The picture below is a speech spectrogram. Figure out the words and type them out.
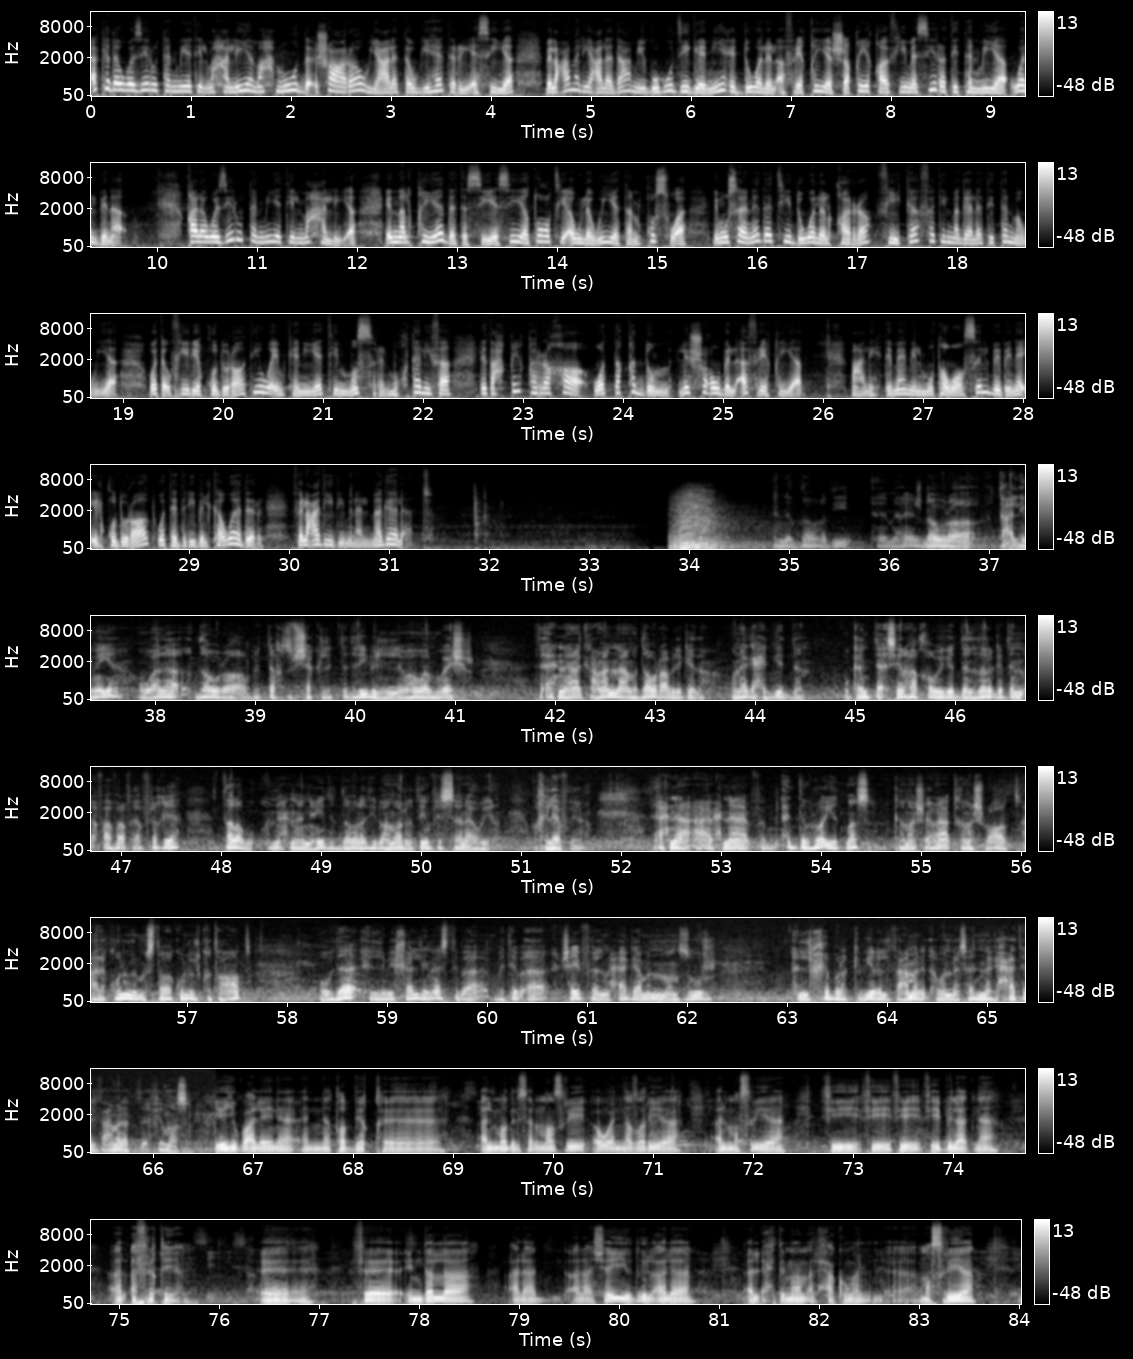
أكد وزير التنمية المحلية محمود شعراوي على التوجيهات الرئاسية بالعمل على دعم جهود جميع الدول الأفريقية الشقيقة في مسيرة التنمية والبناء. قال وزير التنمية المحلية إن القيادة السياسية تعطي أولوية قصوى لمساندة دول القارة في كافة المجالات التنموية وتوفير قدرات وإمكانيات مصر المختلفة لتحقيق الرخاء والتقدم للشعوب الأفريقية مع الاهتمام المتواصل ببناء القدرات وتدريب الكوادر في العديد من المجالات. إن الدورة دي ما هيش دورة تعليمية ولا دورة بتاخد في شكل التدريب اللي هو المباشر. إحنا عملنا دورة قبل كده ونجحت جدا وكان تأثيرها قوي جدا لدرجة إن في أفريقيا طلبوا إن إحنا نعيد الدورة دي بقى مرتين في السنة أو وخلافه يعني. إحنا إحنا بنقدم رؤية مصر كمشروعات كمشروعات على كل مستوى كل القطاعات وده اللي بيخلي الناس تبقى بتبقى شايفة الحاجة من منظور الخبرة الكبيرة اللي اتعملت أو النجاحات اللي اتعملت في مصر. يجب علينا أن نطبق المدرسة المصري أو النظرية المصرية في في في في بلادنا الأفريقية. فإن دل على على شيء يدل على الاهتمام الحكومة المصرية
